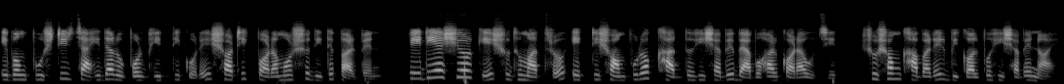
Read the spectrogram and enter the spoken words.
এবং পুষ্টির চাহিদার উপর ভিত্তি করে সঠিক পরামর্শ দিতে পারবেন। পেডিয়াশিওরকে শুধুমাত্র একটি সম্পূরক খাদ্য হিসাবে ব্যবহার করা উচিত। সুষম খাবারের বিকল্প হিসাবে নয়।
